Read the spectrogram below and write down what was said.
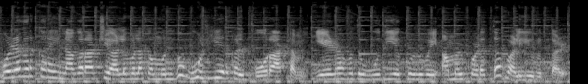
உழவர்கரை நகராட்சி அலுவலகம் முன்பு ஊழியர்கள் போராட்டம். ஏழாவது ஊதிய குழுவை அமல்படுத்த வலியுறுத்தல்.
